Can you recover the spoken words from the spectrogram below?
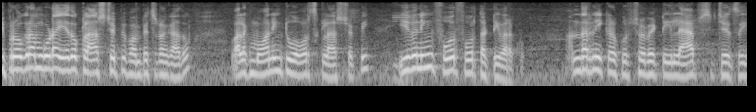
ఈ ప్రోగ్రామ్ కూడా ఏదో క్లాస్ చెప్పి పంపించడం కాదు. వాళ్ళకి మార్నింగ్ టూ అవర్స్ క్లాస్ చెప్పి ఈవినింగ్ ఫోర్ ఫోర్ థర్టీ వరకు అందరినీ ఇక్కడ కూర్చోబెట్టి ల్యాబ్స్ ఇచ్చేసి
